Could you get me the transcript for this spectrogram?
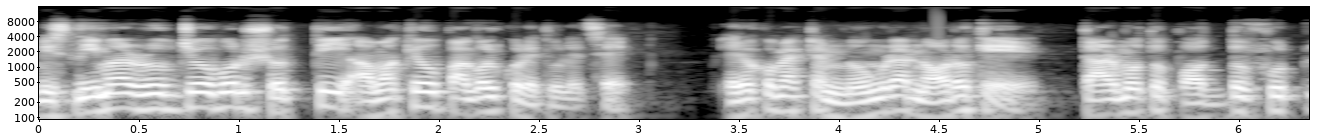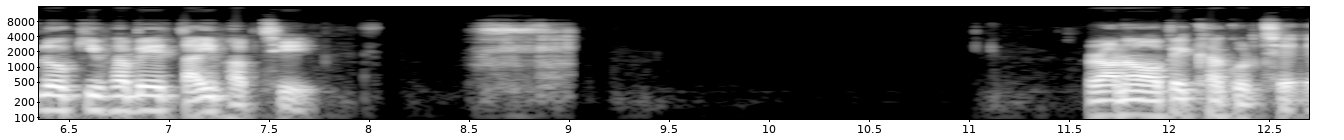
মিস লিমার রূপ যৌবন সত্যি আমাকেও পাগল করে তুলেছে। এরকম একটা নোংরা নরকে তার মতো পদ্ম ফুটলো কীভাবে তাই ভাবছি। রানা অপেক্ষা করছে।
